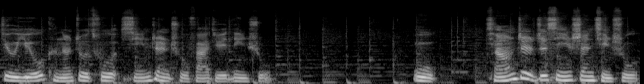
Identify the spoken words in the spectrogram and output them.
就有可能作出行政处罚决定书。五、强制执行申请书，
